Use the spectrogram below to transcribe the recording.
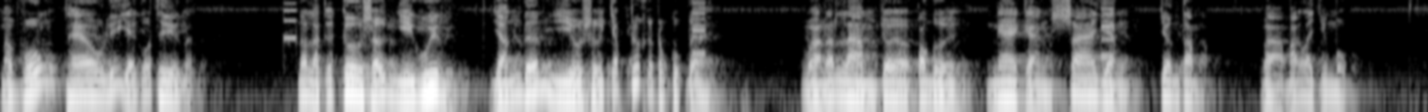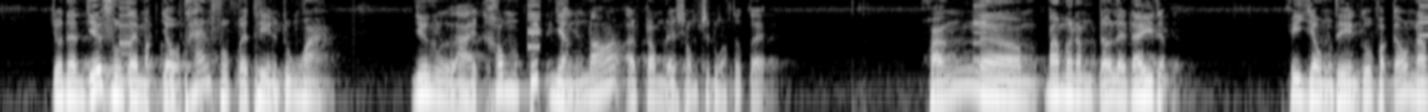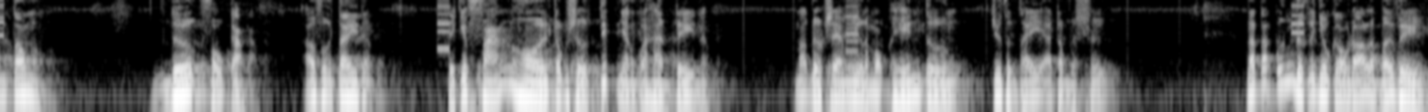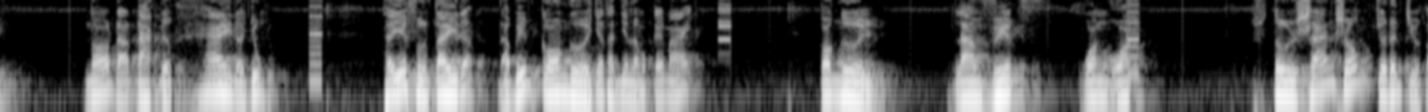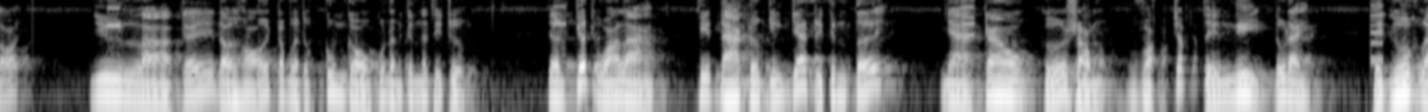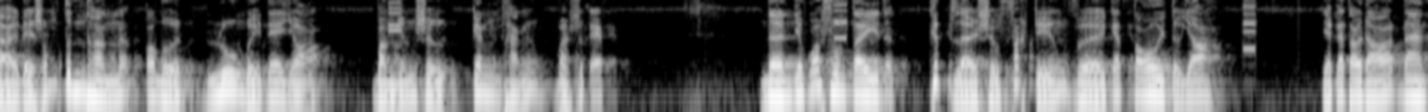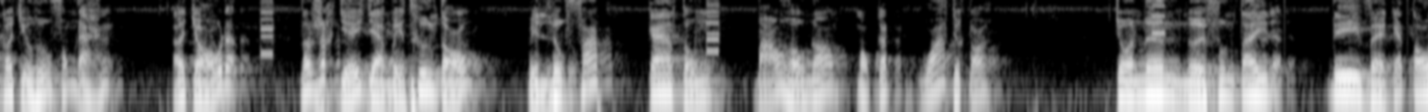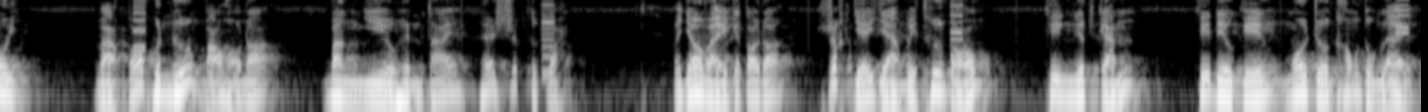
mà vốn theo lý dạy của thiền đó, nó là cái cơ sở nhị nguyên dẫn đến nhiều sự chấp trước ở trong cuộc đời và nó làm cho con người ngày càng xa dần chân tâm và bản lai diện mục. Cho nên giới phương tây mặc dầu tháng phục về thiền trung hoa nhưng lại không tiếp nhận nó ở trong đời sống sinh hoạt thực tế. Khoảng ờ, uh, 30 năm trở lại đây đó khi dòng thiền của Phật giáo Nam Tông được phổ cập ở phương Tây đó thì cái phản hồi trong sự tiếp nhận và hành trì nó nó được xem như là một hiện tượng chưa từng thấy ở trong lịch sử. Nó đáp ứng được cái nhu cầu đó là bởi vì nó đã đạt được hai nội dung thế giới phương tây đó đã biến con người trở thành như là một cái máy. Con người làm việc quằn quặt từ sáng sớm cho đến chiều tối, như là cái đòi hỏi trong nghệ thuật cung cầu của nền kinh tế thị trường. Cho nên kết quả là khi đạt được những giá trị kinh tế, nhà cao, cửa rộng, vật chất tiện nghi, đủ đầy, thì ngược lại, đời sống tinh thần đó, con người luôn bị đe dọa bằng những sự căng thẳng và sức ép. Nền văn hóa phương tây đó khích lệ sự phát triển về cái tôi tự do. Và cái tôi đó đang có chiều hướng phóng đảng. Ở chỗ đó, nó rất dễ dàng bị thương tổn vì luật pháp ca tụng bảo hộ nó một cách quá tuyệt đối. Cho nên người phương tây đó đi về cái tôi và có khuynh hướng bảo hộ nó bằng nhiều hình thái hết sức cực đoan. Và do vậy, cái tôi đó rất dễ dàng bị thương tổn. Khi nghịch cảnh, khi điều kiện môi trường không thuận lợi,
